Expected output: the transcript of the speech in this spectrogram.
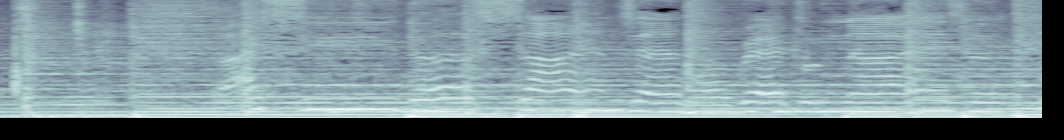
I see the signs and I recognize the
